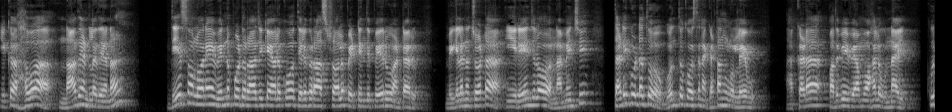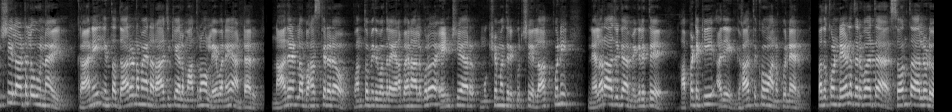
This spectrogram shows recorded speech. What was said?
ఇక హవా నాదెండ్లదేనా? దేశంలోనే వెన్నుపోటు రాజకీయాలకు తెలుగు రాష్ట్రాలు పెట్టింది పేరు అంటారు. మిగిలిన చోట ఈ రేంజ్లో నమ్మించి తడిగుడ్డతో గొంతు కోసిన ఘటనలు లేవు. అక్కడ పదవీ వ్యామోహాలు ఉన్నాయి. కుర్చీలాటలు ఉన్నాయి కానీ ఇంత దారుణమైన రాజకీయాలు మాత్రం లేవనే అంటారు. నాదెండ్ల భాస్కరరావు పంతొమ్మిది వందల ఎనభై నాలుగులో ఎన్టీఆర్ ముఖ్యమంత్రి కుర్చీ లాక్కుని నెలరాజుగా మిగిలితే అప్పటికీ అది ఘాతుకం అనుకున్నారు. పదకొండేళ్ళ తర్వాత సొంత అల్లుడు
